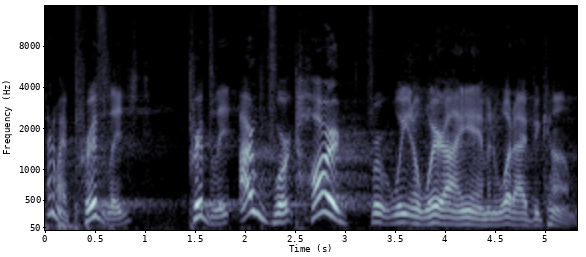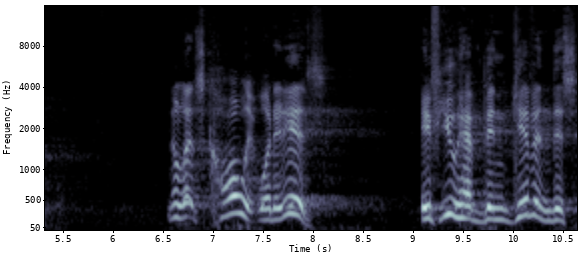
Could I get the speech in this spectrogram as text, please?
I don't have privileged. Privilege. I've worked hard for you know where I am and what I've become. No, let's call it what it is. If you have been given this,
